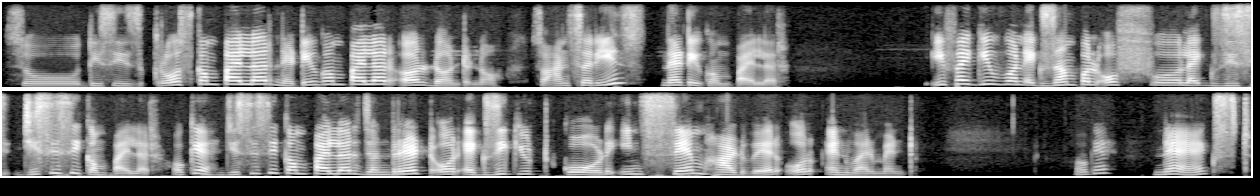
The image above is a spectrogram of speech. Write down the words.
So this is cross compiler native compiler or don't know? So answer is native compiler if I give one example of uh, like GCC compiler, okay, GCC compiler generate or execute code in same hardware or environment. Okay, next,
